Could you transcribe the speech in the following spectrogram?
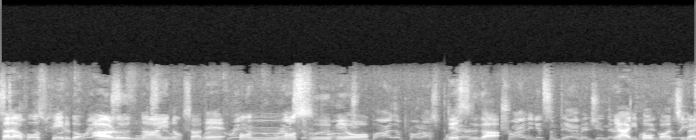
ただフォースフィールドあるないの差でほんの数秒ですがやはり効果は違いま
